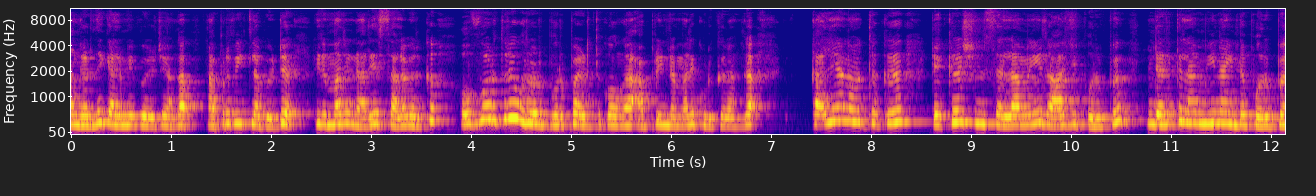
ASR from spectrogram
அங்கேருந்து கிளம்பி போயிட்டாங்க. அப்புறம் வீட்டில் போயிட்டு இது மாதிரி நிறைய செலவு இருக்குது ஒவ்வொருத்தரும் ஒரு ஒரு பொறுப்பை எடுத்துக்கோங்க அப்படின்ற மாதிரி கொடுக்குறாங்க. கல்யாணத்துக்கு டெக்கரேஷன்ஸ் எல்லாமே ராஜி பொறுப்பு இந்த இடத்துல மீனா இந்த பொறுப்பு.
